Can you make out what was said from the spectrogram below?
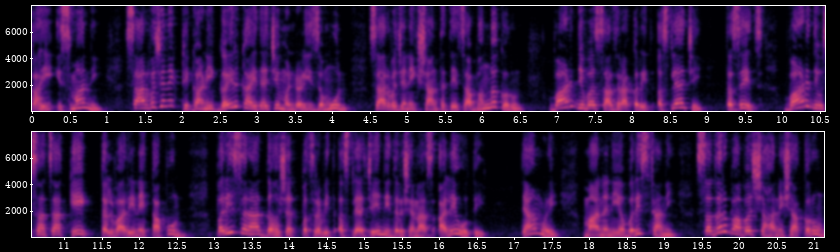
काही इस्मांनी सार्वजनिक ठिकाणी गैरकायद्याची मंडळी जमवून सार्वजनिक शांततेचा भंग करून वाढदिवस साजरा करीत असल्याचे तसेच वाढदिवसाचा केक तलवारीने कापून परिसरात दहशत पसरवित असल्याचे निदर्शनास आले होते. त्यामुळे माननीय वरिष्ठांनी सदरबाबत शहानिशा करून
